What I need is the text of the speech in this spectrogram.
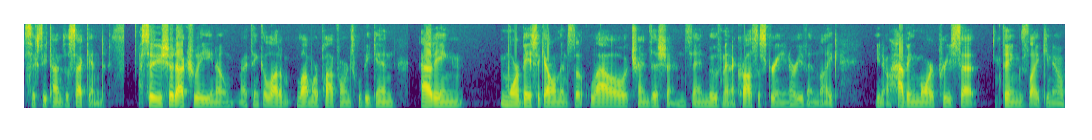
60 times a second. So you should actually, you know, I think a lot of a lot more platforms will begin adding more basic elements that allow transitions and movement across the screen or even like, you know, having more preset things like, you know,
